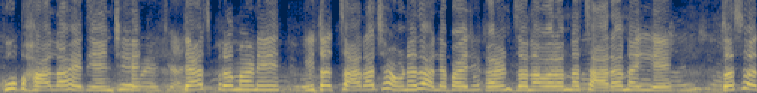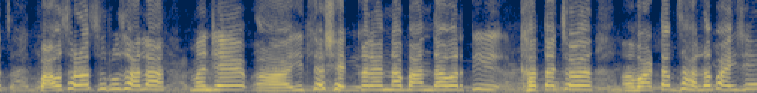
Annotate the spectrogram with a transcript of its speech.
खूप हाल आहेत यांचे. त्याचप्रमाणे इथं चारा छावण्या झाल्या पाहिजे कारण जनावरांना चारा नाही आहे तसंच पावसाळा सुरू झाला म्हणजे इथल्या शेतकऱ्यांना बांधावरती खताचं वाटप झालं पाहिजे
